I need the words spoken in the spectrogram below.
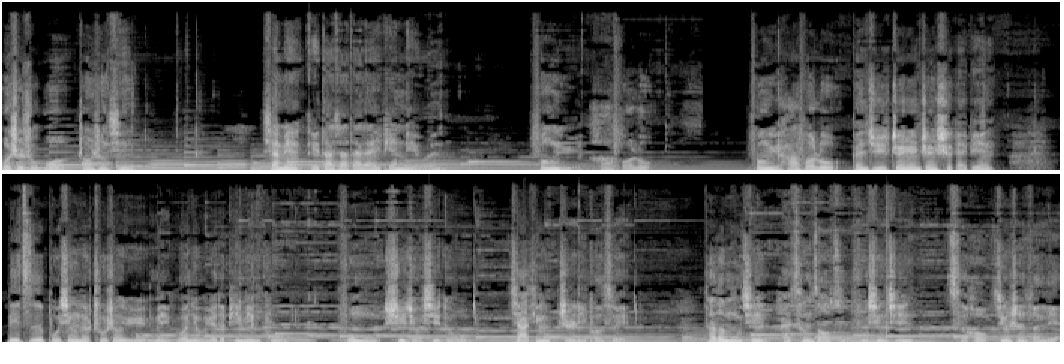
我是主播庄胜鑫。下面给大家带来一篇美文《风雨哈佛路》。《风雨哈佛路》根据真人真事改编。丽兹不幸地出生于美国纽约的贫民窟，父母酗酒吸毒。家庭支离破碎，他的母亲还曾遭祖父性侵，此后精神分裂。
